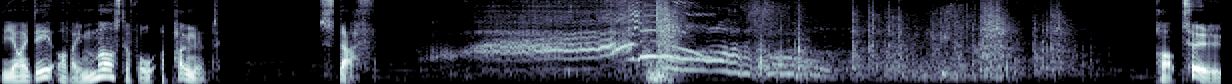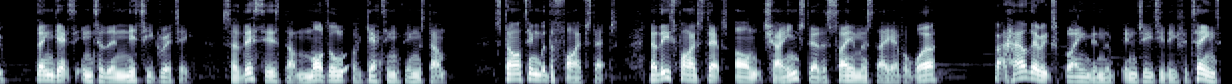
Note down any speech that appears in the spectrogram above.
the idea of a masterful opponent stuff. Part two then gets into the nitty gritty. So, this is the model of getting things done, starting with the five steps. Now, these five steps aren't changed, they're the same as they ever were, but how they're explained in, the, in GTD for teens,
